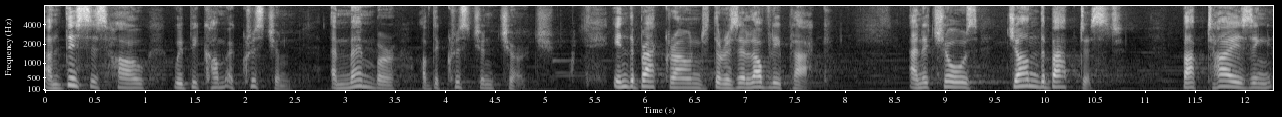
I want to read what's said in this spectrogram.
And this is how we become a Christian, a member of the Christian church. In the background, there is a lovely plaque, and it shows John the Baptist baptizing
